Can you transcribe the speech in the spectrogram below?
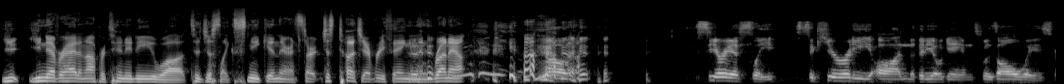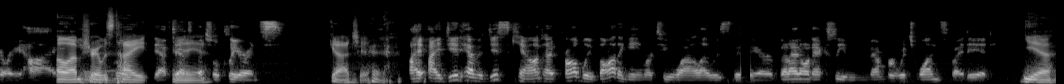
You you never had an opportunity well, to just like sneak in there and start just touch everything and then run out. Oh, seriously, security on the video games was always very high. Oh, I'm sure it was tight. You have to have Yeah, yeah. special clearance. Gotcha. I, I did have a discount. I probably bought a game or two while I was there, but I don't actually remember which ones if I did. Yeah.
